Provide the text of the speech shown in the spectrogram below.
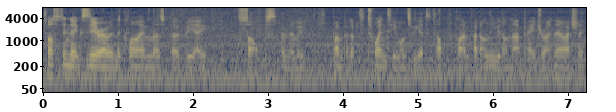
Tossed index 0 in the climb as per BA SOPs, and then we bump it up to 20 once we get to top of climb. In fact, I'll leave it on that page right now, actually.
